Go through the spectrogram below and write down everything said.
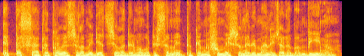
è passata attraverso la mediazione del Nuovo Testamento che mi fu messo nelle mani già da bambino.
